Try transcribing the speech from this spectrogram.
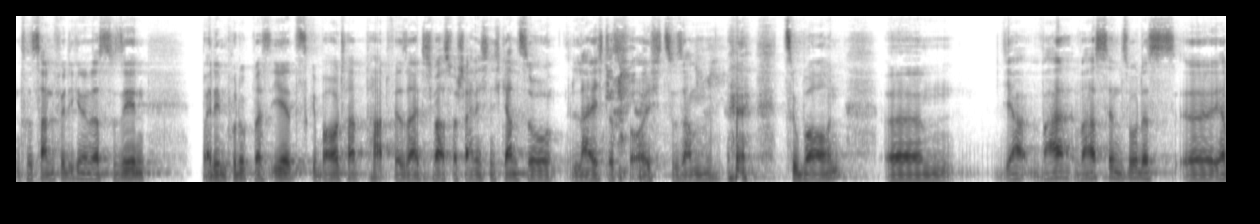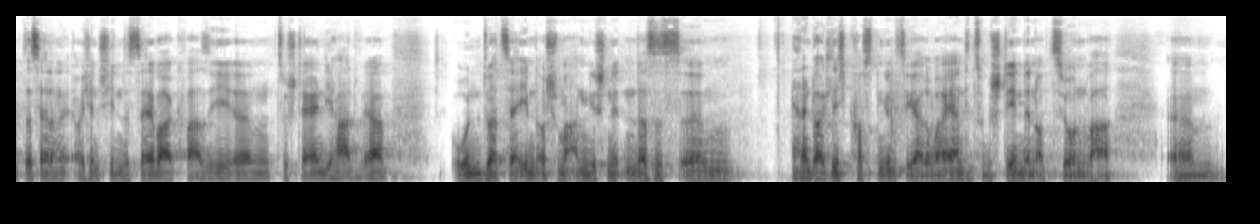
interessant für die Kinder, das zu sehen. Bei dem Produkt, was ihr jetzt gebaut habt, hardware-seitig, war es wahrscheinlich nicht ganz so leicht, das für euch zusammen zu bauen. Ähm, ja, war, war es denn so, dass äh, ihr habt das ja dann euch entschieden, das selber quasi ähm, zu stellen, die Hardware? Und du hast ja eben auch schon mal angeschnitten, dass es ähm, eine deutlich kostengünstigere Variante zu bestehenden Optionen war. Ähm,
